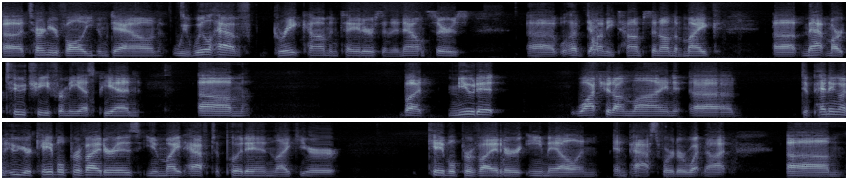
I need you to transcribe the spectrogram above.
uh, turn your volume down. We will have great commentators and announcers. Uh, we'll have Donnie Thompson on the mic, uh, Matt Martucci from ESPN. Um, but mute it, watch it online. Uh, depending on who your cable provider is, you might have to put in like your cable provider email and, and password or whatnot. Um,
